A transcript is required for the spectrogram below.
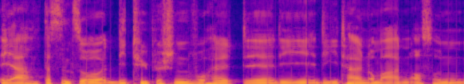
Ja, das sind so die typischen, wo halt die, die digitalen Nomaden auch so ein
